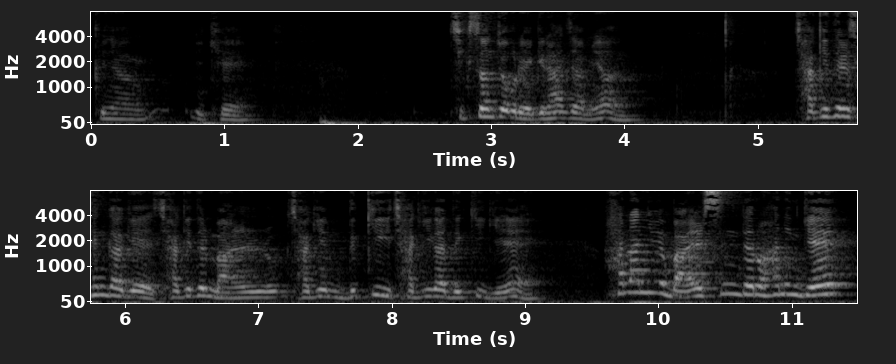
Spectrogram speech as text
그냥 이렇게 직선적으로 얘기를 하자면 자기들 생각에 자기들 말로 자기 느끼 자기가 느끼기에 하나님의 말씀대로 하는 게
